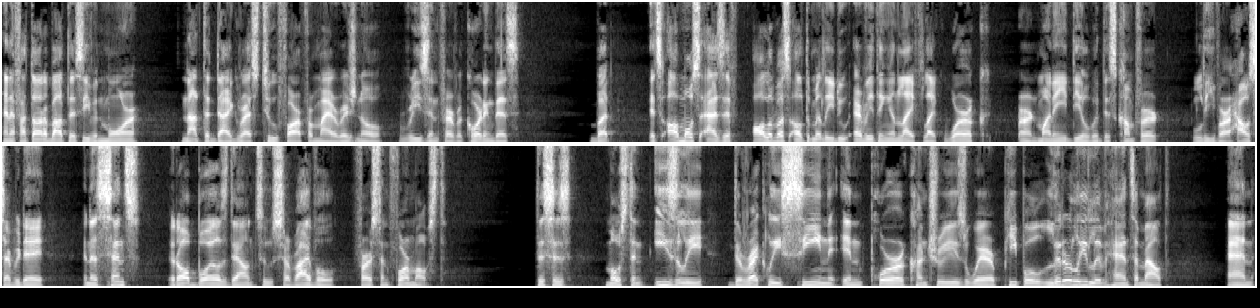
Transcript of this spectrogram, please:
And if I thought about this even more, not to digress too far from my original reason for recording this, but it's almost as if all of us ultimately do everything in life, like work, earn money, deal with discomfort, leave our house every day. In a sense, it all boils down to survival first and foremost. This is most and easily directly seen in poorer countries where people literally live hand to mouth and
